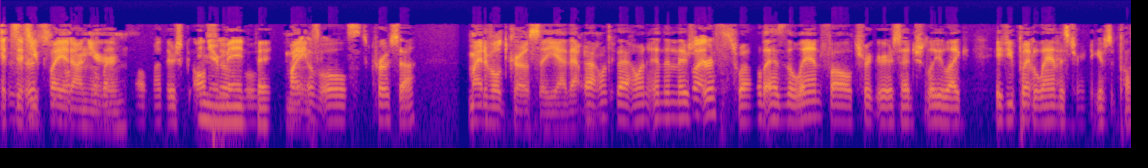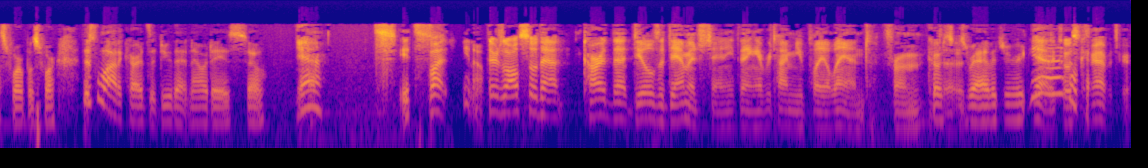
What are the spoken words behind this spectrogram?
It's if you play it on your Landfall. Oh, there's also your main phase. Might Main of. Old Krosa. Might of Old Krosa. Yeah, that, That one. one's that one. And then there's But- Earth Swell that has the landfall trigger essentially. Like if you play to land this turn, it gives it plus four plus four. There's a lot of cards that do that nowadays. So Yeah, it's, it's But- you know there's also that card that deals a damage to anything every time you play a land from Coast's the, Ravager. Yeah, the Coast okay. Ravager.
